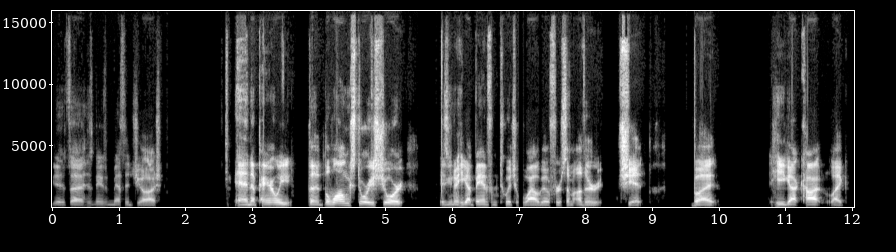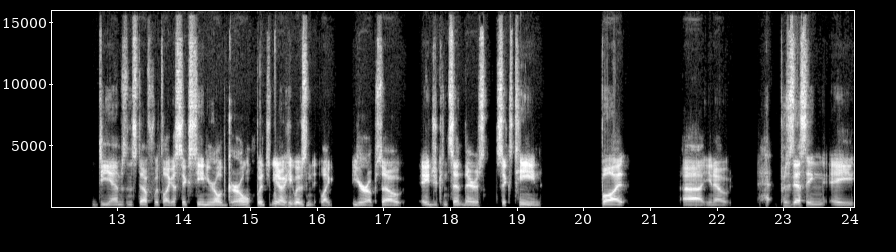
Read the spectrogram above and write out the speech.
it's uh, his name's Method Josh, and apparently the the long story short is you know he got banned from Twitch a while ago for some other shit, but he got caught like DMs and stuff with like a 16 year old girl, But, you know he lives in like Europe, so age of consent there is 16, but uh, you know possessing a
